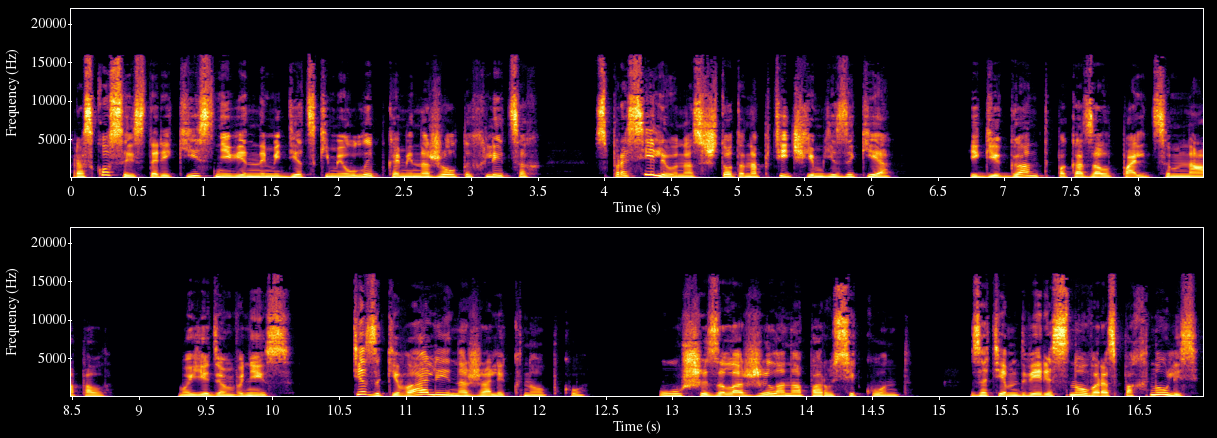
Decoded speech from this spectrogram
Раскосые старики с невинными детскими улыбками на желтых лицах спросили у нас что-то на птичьем языке, и гигант показал пальцем на пол. «Мы едем вниз». Те закивали и нажали кнопку. Уши заложило на пару секунд. Затем двери снова распахнулись.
